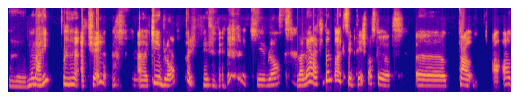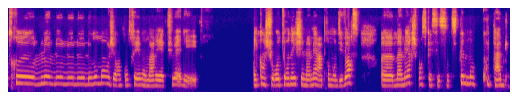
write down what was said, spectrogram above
mon mari, actuel, euh, qui est blanc, qui est blanc. Ma mère a finalement accepté. Je pense que euh, entre le, le, le, le moment où j'ai rencontré mon mari actuel et, et quand je suis retournée chez ma mère après mon divorce, euh, ma mère, je pense qu'elle s'est sentie tellement coupable.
